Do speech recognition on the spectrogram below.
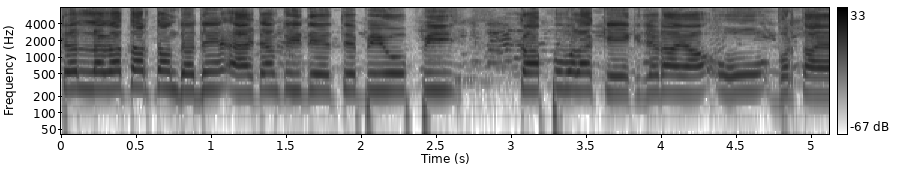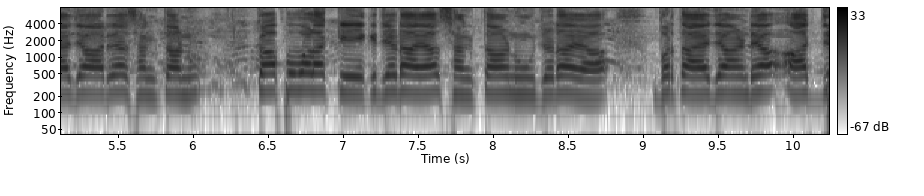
ਤੇ ਲਗਾਤਾਰ ਤੁਹਾਨੂੰ ਦੱਸਦੇ ਇਸ ਟਾਈਮ ਤੁਸੀਂ ਦੇਖਦੇ ਪਿਓ ਵੀ ਕੱਪ ਵਾਲਾ ਕੇਕ ਜਿਹੜਾ ਆ, ਉਹ ਵਰਤਾਇਆ ਜਾ ਰਿਹਾ ਸੰਗਤਾਂ ਨੂੰ। ਕੱਪ ਵਾਲਾ ਕੇਕ ਜਿਹੜਾ ਆ, ਸੰਗਤਾਂ ਨੂੰ ਜਿਹੜਾ ਆ, ਵਰਤਾਇਆ ਜਾਣ ਰਿਹਾ ਅੱਜ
